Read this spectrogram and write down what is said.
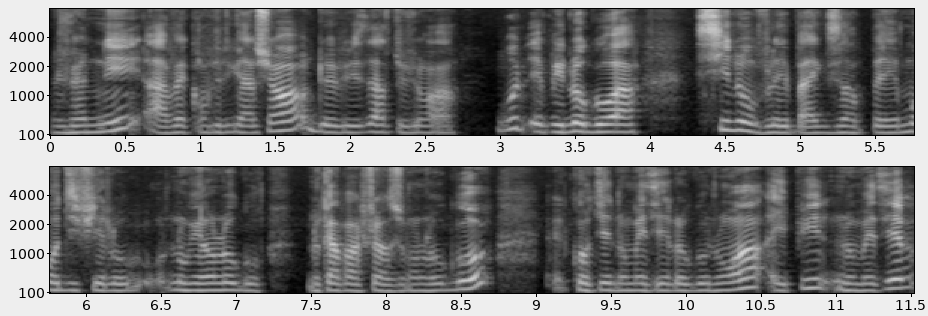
Je venais avec configuration de visa toujours en route, et puis logo, si nous voulons par exemple modifier le, nous un logo, nous sommes capables de choisir un logo, côté nous mettons le logo noir, et puis nous mettons,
